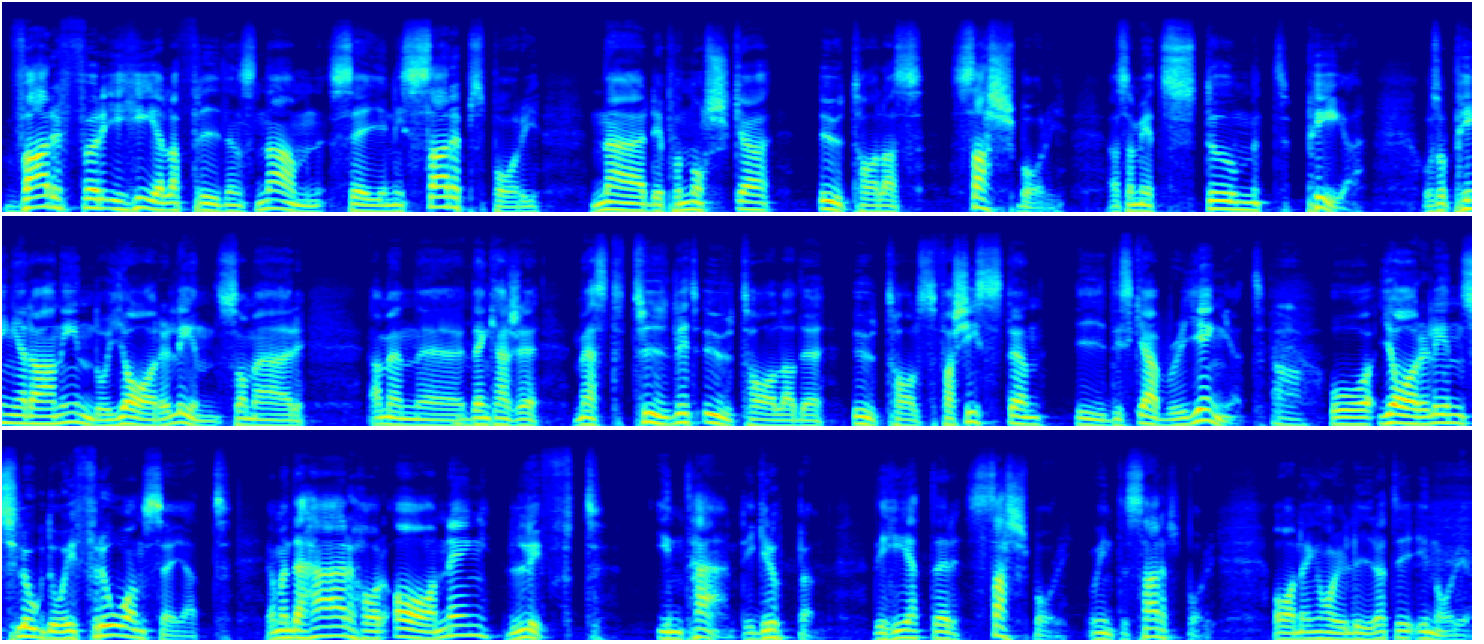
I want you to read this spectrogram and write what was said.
varför i hela fridens namn säger ni Sarpsborg när det på norska uttalas Sarsborg? Alltså med ett stumt P. Och så pingade han in då Jarelind som är ja men, eh, mm. den kanske mest tydligt uttalade uttalsfascisten i Discovery-gänget. Ja. Och Jarelind slog då ifrån sig att ja, men det här har aning lyft internt i gruppen. Det heter Sarsborg och inte Sarpsborg. Arning har ju lirat i, i Norge.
